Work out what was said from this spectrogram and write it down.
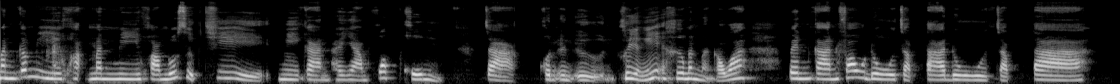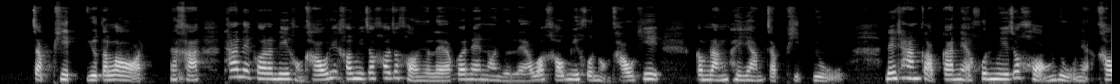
มันก็มีมันมีความรู้สึกที่มีการพยายามควบคุมจากคนอื่นๆ คืออย่างนี้คือมันเหมือนกับว่า เป็นการเฝ้าดูจับตาดูจับตาจับผิดอยู่ตลอด นะคะ ถ้าในกรณีของเขาที่เขามีเจ้าเข้าเจ้าของอยู่แล้ว ก็แน่นอนอยู่แล้วว่าเขามีคนของเขาที่กำลังพยายามจับผิดอยู่ ในทางกลับกันเนี่ยคุณมีเจ้าของอยู่เนี่ยเขา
